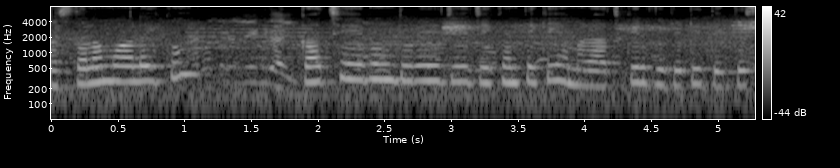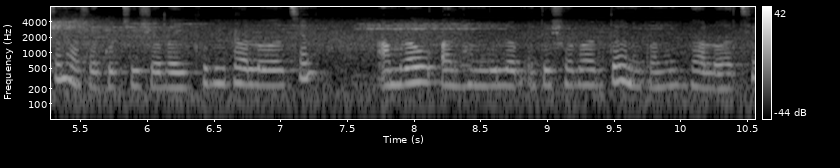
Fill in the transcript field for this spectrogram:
আসসালামু আলাইকুম। কাছে এবং দূরে যে যেখান থেকেই আমার আজকের ভিডিওটি দেখতেছেন, আশা করছি সবাই খুবই ভালো আছেন। আমরাও আলহামদুলিল্লাহ এতে সবার অনেক অনেক ভালো আছি।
